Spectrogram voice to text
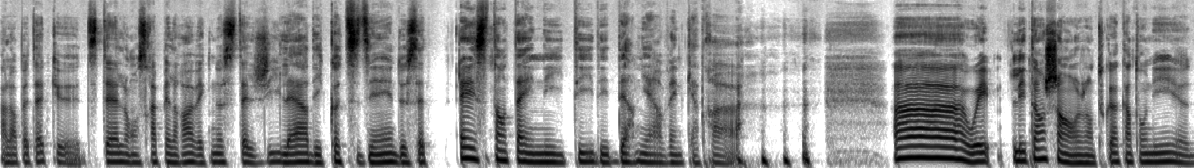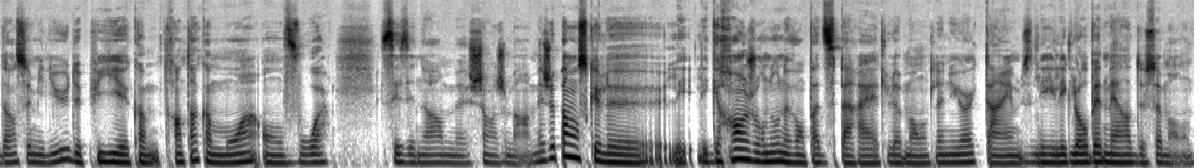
Alors peut-être que, dit-elle, on se rappellera avec nostalgie l'ère des quotidiens, de cette instantanéité des dernières 24 heures. ah oui, les temps changent. En tout cas, quand on est euh, dans ce milieu, depuis euh, comme 30 ans comme moi, on voit ces énormes changements. Mais je pense que le, les, grands journaux ne vont pas disparaître. Le Monde, le New York Times, les, Globe and Mail de ce monde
